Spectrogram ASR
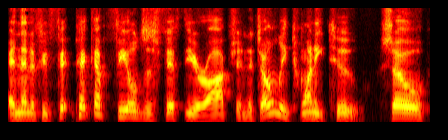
and then if you f- pick up Fields' fifth year option, it's only twenty two. So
